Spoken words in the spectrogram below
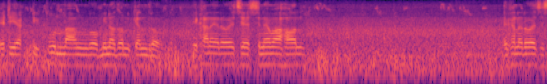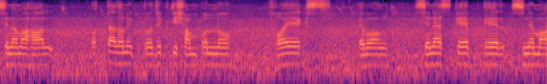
এটি একটি পূর্ণাঙ্গ বিনোদন কেন্দ্র। এখানে রয়েছে সিনেমা হল। এখানে রয়েছে সিনেমা হল। অত্যাধুনিক প্রযুক্তি সম্পন্ন ভয়েক্স এবং সিনেস্কেপ এর সিনেমা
